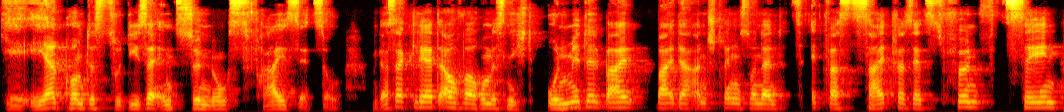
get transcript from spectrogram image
je eher kommt es zu dieser Entzündungsfreisetzung. Und das erklärt auch, warum es nicht unmittelbar bei der Anstrengung, sondern etwas zeitversetzt, fünf, zehn,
